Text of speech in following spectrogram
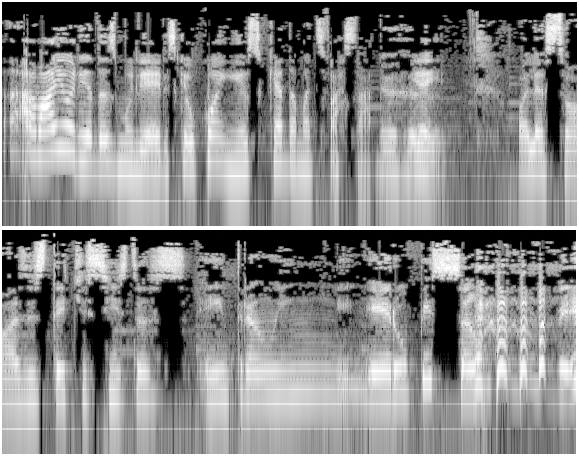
a maioria das mulheres que eu conheço quer dar uma disfarçada. Uhum. E aí? Olha só, as esteticistas entram em, em erupção quando vê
